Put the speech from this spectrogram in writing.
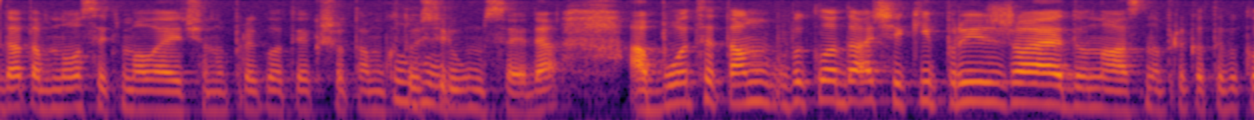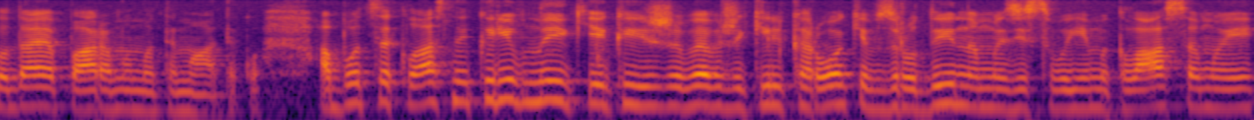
да, там, носить малечу, наприклад, якщо там хтось Мгм. рюмсає. Да? Або це там викладач, який приїжджає до нас, наприклад, і викладає парами математику. Або це класний керівник, який живе вже кілька років з родинами, зі своїми класами,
